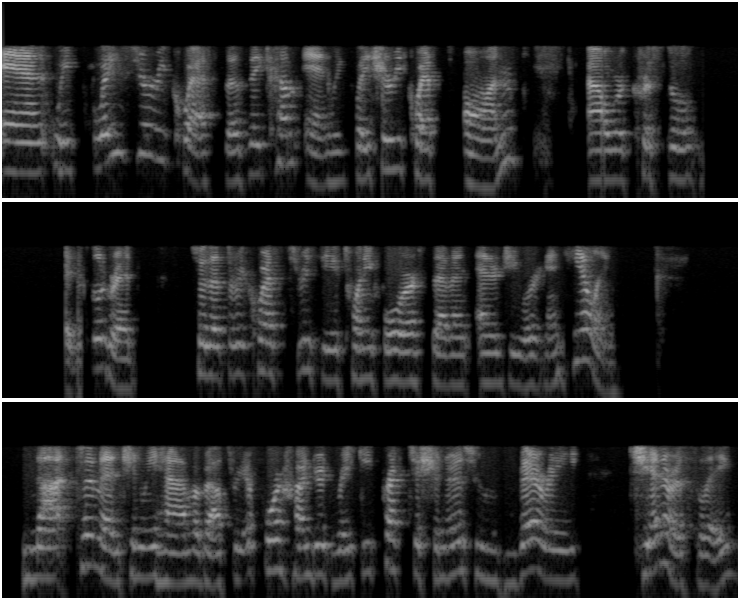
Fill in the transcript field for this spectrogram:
And we place your requests as they come in. We place your requests on our crystal, crystal grid so that the requests receive 24 7 energy work and healing. Not to mention, we have about three or four hundred Reiki practitioners who very generously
